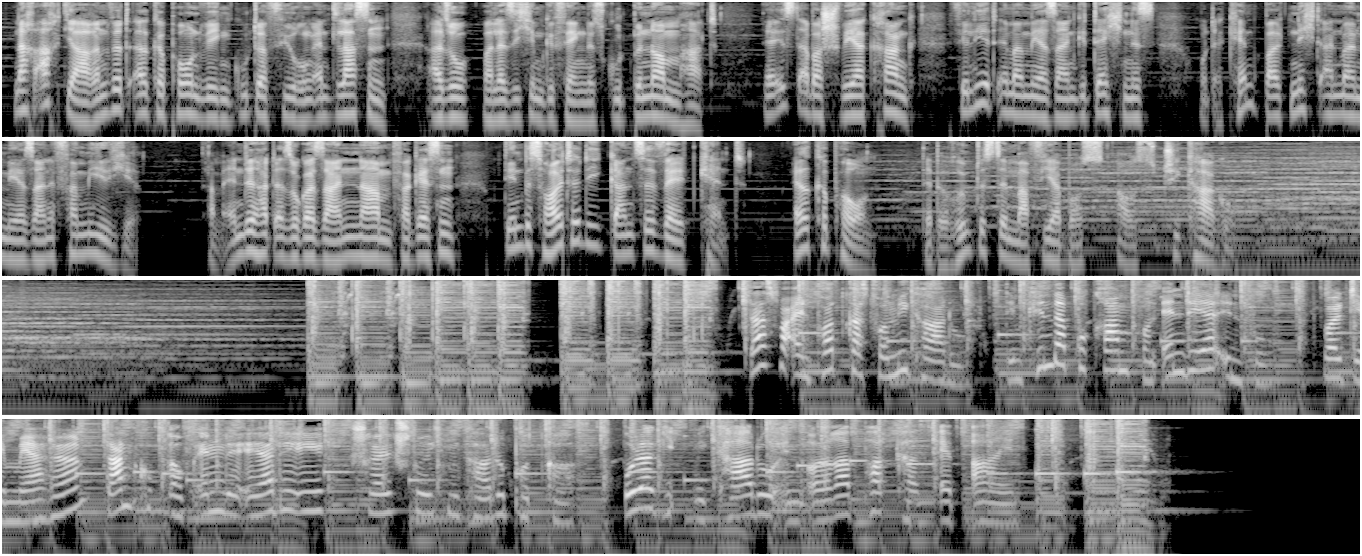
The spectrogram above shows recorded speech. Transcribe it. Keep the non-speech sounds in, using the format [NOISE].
Nach acht Jahren wird Al Capone wegen guter Führung entlassen, also weil er sich im Gefängnis gut benommen hat. Er ist aber schwer krank, verliert immer mehr sein Gedächtnis und erkennt bald nicht einmal mehr seine Familie. Am Ende hat er sogar seinen Namen vergessen, den bis heute die ganze Welt kennt. Al Capone, der berühmteste Mafiaboss aus Chicago. Das war ein Podcast von Mikado, dem Kinderprogramm von NDR Info. Wollt ihr mehr hören? Dann guckt auf ndr.de-mikado Podcast. Oder gebt Mikado in eurer Podcast-App ein.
